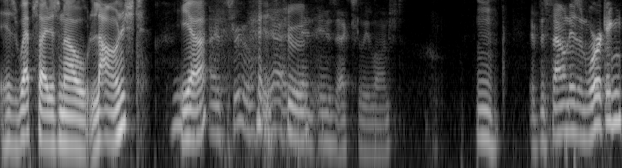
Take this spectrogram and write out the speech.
his website is now launched. Yeah. It's true. It's yeah, true. It is actually launched. Mm. If the sound isn't working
